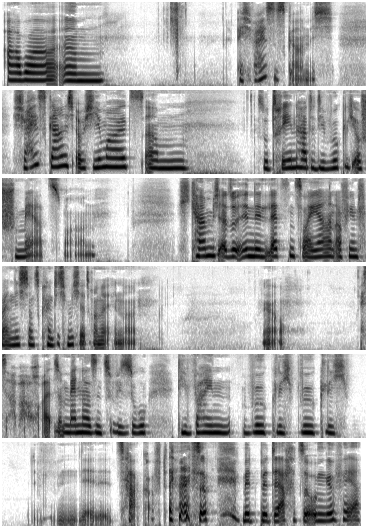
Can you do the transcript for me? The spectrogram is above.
Aber ähm, ich weiß es gar nicht. Ich weiß gar nicht, ob ich jemals ähm, so Tränen hatte, die wirklich aus Schmerz waren. Ich kann mich also in den letzten zwei Jahren auf jeden Fall nicht, sonst könnte ich mich ja dran erinnern. Ja. Ist aber auch, also Männer sind sowieso, die weinen wirklich, wirklich äh, zaghaft, also mit Bedacht so ungefähr.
